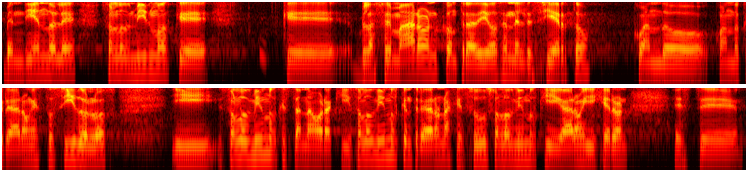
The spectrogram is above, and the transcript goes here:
vendiéndole, son los mismos que, que blasfemaron contra Dios en el desierto cuando, cuando crearon estos ídolos y son los mismos que están ahora aquí, son los mismos que entregaron a Jesús, son los mismos que llegaron y dijeron, este,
